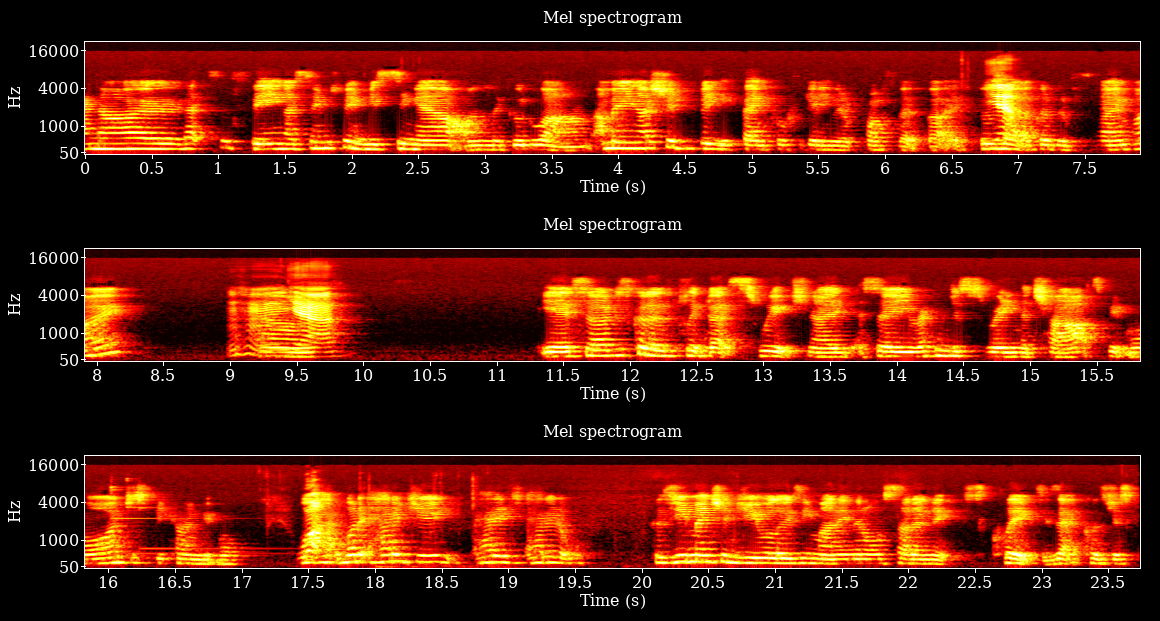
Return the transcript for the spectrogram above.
I know that's the thing. I seem to be missing out on the good one. I mean, I should be thankful for getting rid of profit, but it feels Yeah. like I've got a bit of FOMO. hmm Um, yeah. Yeah, so I've just got to flip that switch. You know, so you reckon just reading the charts a bit more, just becoming a bit more. What? Well- what? How did you? How did? How did it? Because you mentioned you were losing money, and then all of a sudden it clicked. Is that because just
